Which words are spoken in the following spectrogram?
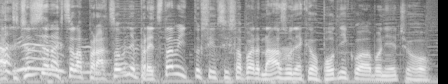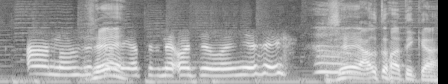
a ty čo si sa nám chcela pracovne predstaviť? Tu si si chcela povedať názvu nejakého podniku alebo niečoho. áno, že, Že? paliatívne oddelenie, hej. Že automatika.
